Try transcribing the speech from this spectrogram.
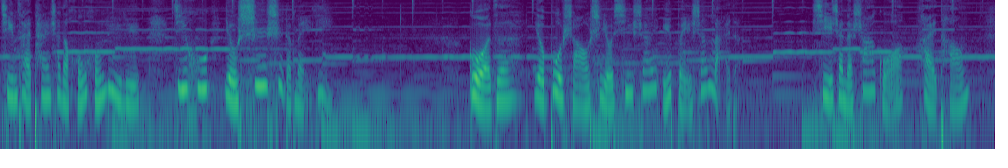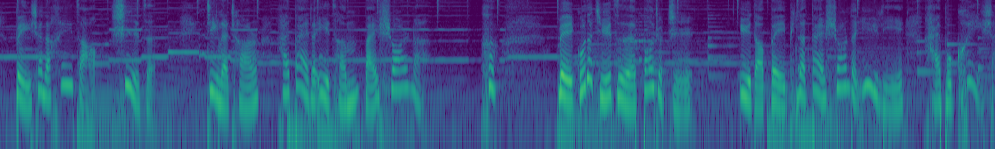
青菜滩上的红红绿绿，几乎有诗式的美丽。果子有不少是由西山与北山来的，西山的沙果、海棠，北山的黑枣、柿子，进了城儿还带着一层白霜呢。哼，美国的橘子包着纸，遇到北平的带霜的玉梨还不愧啥？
